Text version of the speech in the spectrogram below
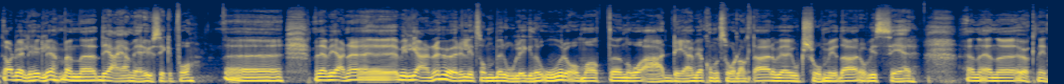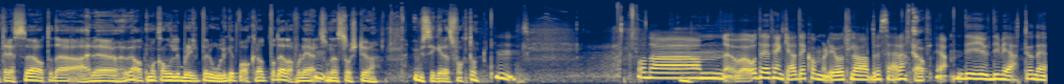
det har vært veldig hyggelig, men det er jeg mer usikker på. Eh, men jeg vil, gjerne, vil gjerne, høre litt sånn beroligende ord om at eh, nå er det vi har kommet så langt der, og vi har gjort så mye der, og vi ser en, en økende interesse. At, er, eh, at, man kan bli litt beroliget på akkurat på det, da, for det er liksom den største usikkerhetsfaktoren. Mm. Og, da, og, det tenker jeg det kommer de jo til å adressere. Ja. Ja, de, de, vet jo det,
